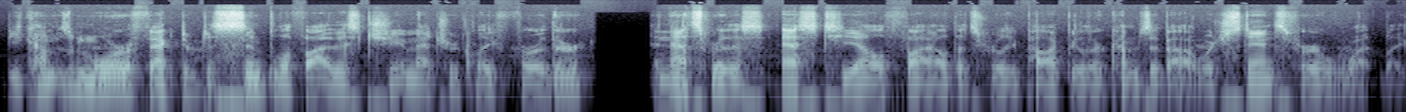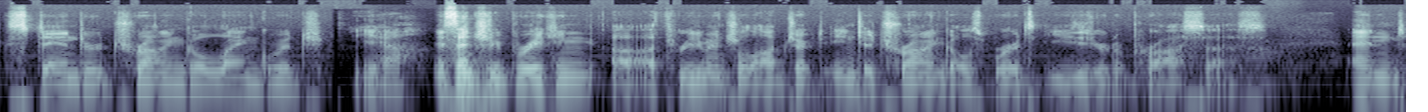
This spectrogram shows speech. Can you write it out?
becomes more effective to simplify this geometrically further. And that's where this STL file that's really popular comes about, which stands for what, like standard triangle language? Yeah. Essentially breaking uh, a three dimensional object into triangles where it's easier to process. And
